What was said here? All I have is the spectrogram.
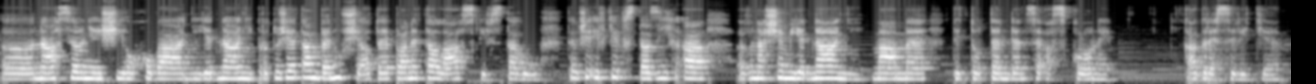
e, násilnějšího chování, jednání, protože je tam Venuše a to je planeta lásky, vztahů. Takže i v těch vztazích a v našem jednání máme tyto tendence a sklony k agresivitě.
